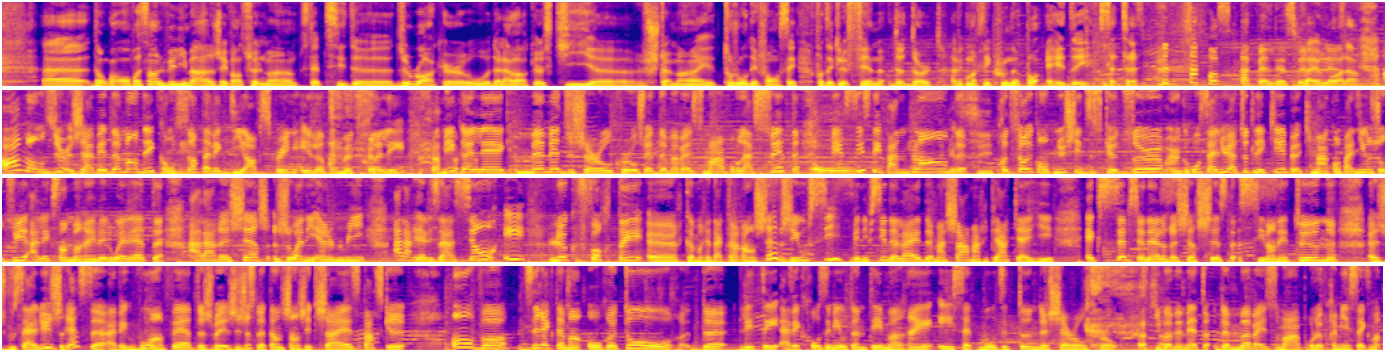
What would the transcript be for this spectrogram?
Euh, donc, on va s'enlever l'image éventuellement, petit à petit, de, du rocker ou de la rockeuse qui, euh, justement, est toujours défoncée. Faut dire que le film The Dirt avec Motley Crue n'a pas aidé. Cette... on se rappelle de ce film Ben, voilà. Oh mon Dieu, j'avais demandé qu'on sorte avec The Offspring et là, pour me troller, mes collègues me mettent du Sheryl Crow. Je vais être de mauvaise humeur pour la suite. Oh. Merci Stéphane Plante, Merci. producteur de contenu chez Disque Dur. Un gros salut à toute l'équipe qui m'a accompagné aujourd'hui. Alexandre Morinville-Ouellette à la recherche, Joanie Henry à la réalisation et Luc Fortin euh, comme rédacteur en chef. J'ai aussi bénéficié de l'aide de ma chère Marie-Pierre Caillé, exceptionnelle recherchiste s'il en est une. Euh, je vous salue. Je reste avec vous en fait. Je vais, j'ai juste le temps de changer de chaise parce que on va directement au retour de l'été avec Rosémie Autonté Morin et cette maudite tune de Sheryl Crow qui va me mettre de mauvaise humeur pour le premier segment.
